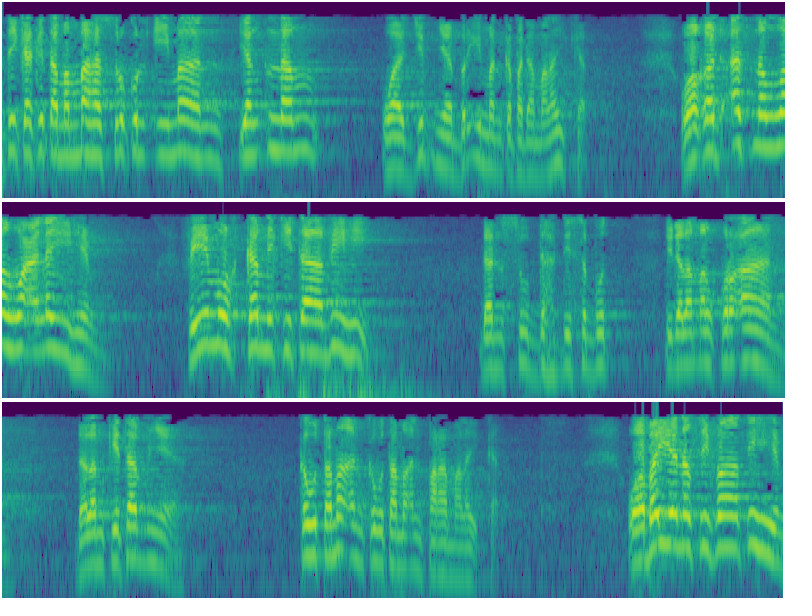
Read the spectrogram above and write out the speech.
ketika kita membahas rukun iman yang enam wajibnya beriman kepada malaikat. وقد أثنى الله عليهم في محكم كتابه dan sudah disebut di dalam Al-Quran dalam kitabnya keutamaan-keutamaan para malaikat Wa bayyana sifatihim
